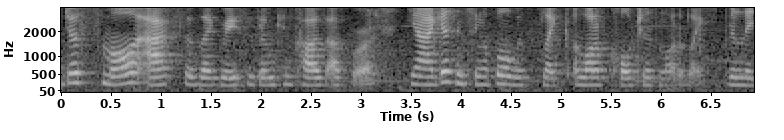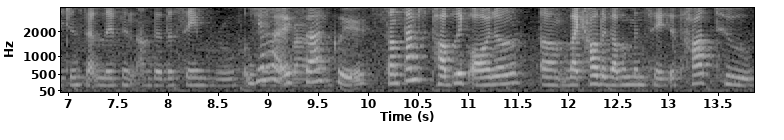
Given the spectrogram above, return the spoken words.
just small acts of like racism can cause uproar. Yeah, I guess in Singapore with like a lot of cultures, a lot of like religions that live in under the same roof. Or same Yeah, environment. exactly. Sometimes public order, um, like how the government says, it's hard to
